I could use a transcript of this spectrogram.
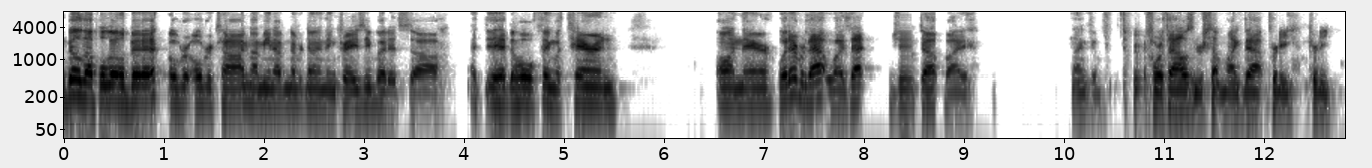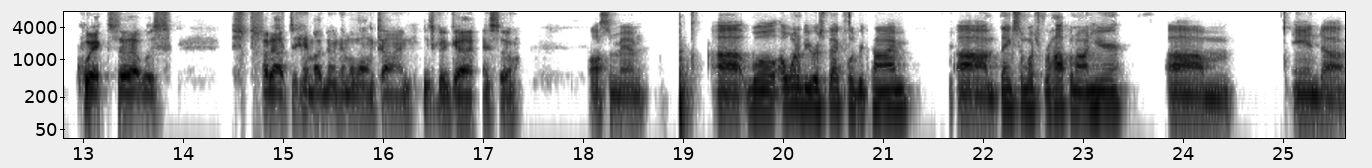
build up a little bit over over time. I mean, I've never done anything crazy, but it's uh I had the whole thing with Taran on there. Whatever that was, that jumped up by I think three or four thousand or something like that, pretty pretty quick. So that was shout out to him. I've known him a long time. He's a good guy. So Awesome, man. Uh, well, I want to be respectful of your time. Um, thanks so much for hopping on here. Um, and uh,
